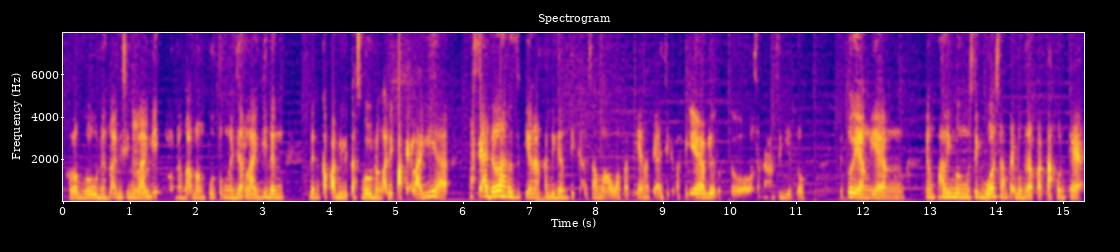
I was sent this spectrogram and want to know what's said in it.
kalau gue udah nggak di sini Mhm. lagi kalau udah nggak mampu untuk ngajar lagi dan dan kapabilitas gue udah nggak dipakai lagi ya pasti adalah rezeki yang akan digantikan sama Allah tapi ya nanti aja kita Iya pikirin gitu betul. sekarang sih gitu itu yang yang yang paling mengusik gue sampai beberapa tahun kayak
